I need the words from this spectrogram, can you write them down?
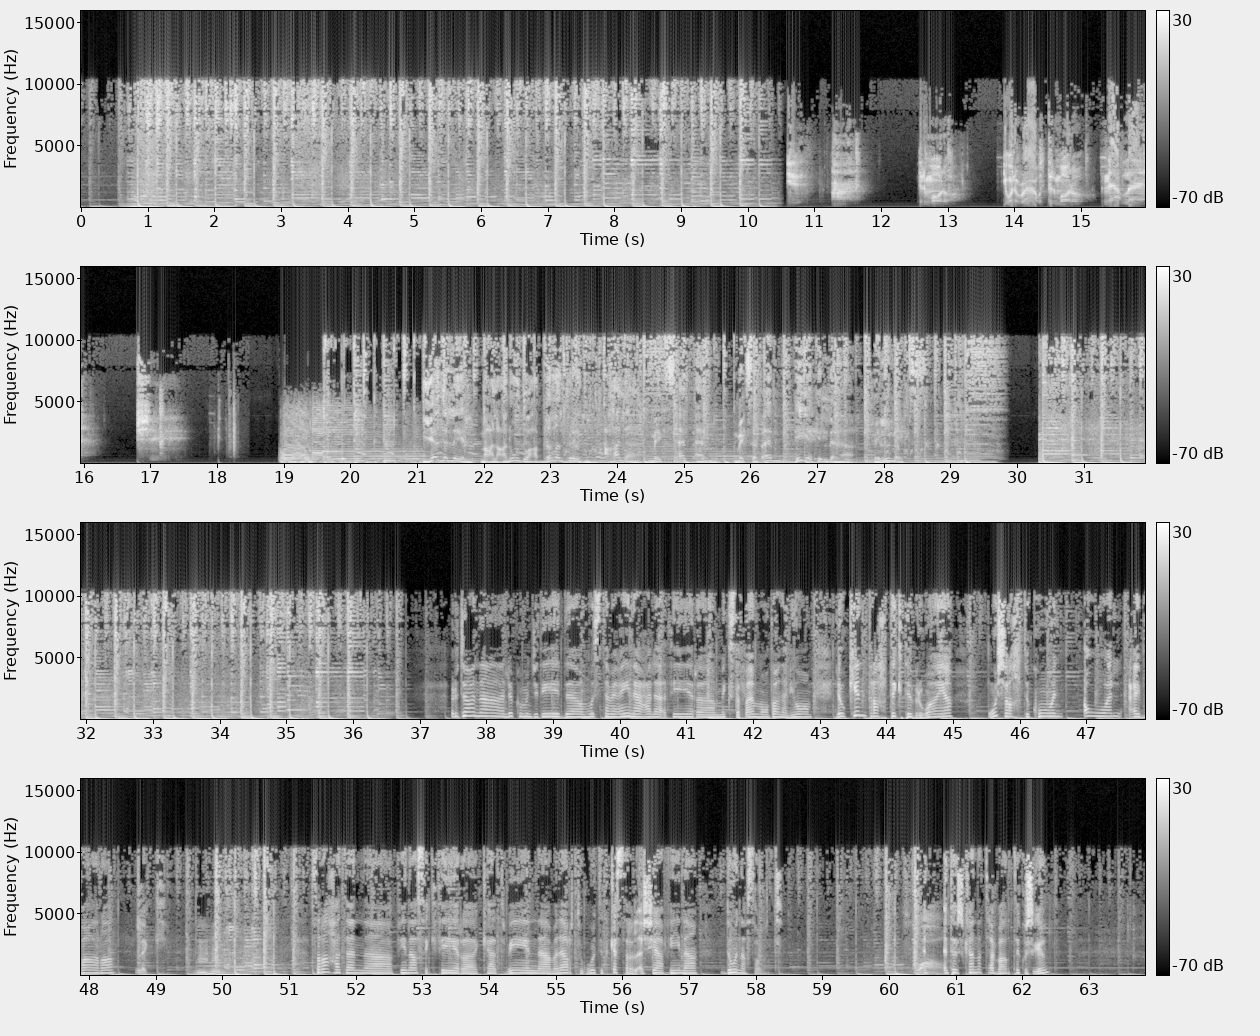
مع العنود وعبد الله الفريدي على ميكس اف ام. ميكس اف ام هي كلها في الميكس. رجعنا لكم من جديد مستمعينا على أثير ميكس اف ام. موضوعنا اليوم لو كنت راح تكتب رواية وش راح تكون أول عبارة لك؟ صراحة في ناس كثير كاتبين منار تقول تتكسر الأشياء فينا دون صوت. wow. أنت وش كانت عبارتك؟ وش قلت؟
